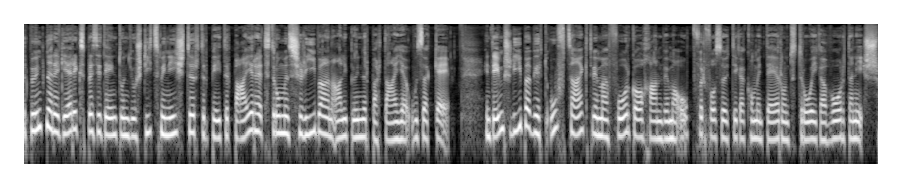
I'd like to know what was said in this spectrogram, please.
Der Bündner Regierungspräsident und Justizminister der Peter Bayer hat darum ein Schreiben an alle Bündner Parteien herausgegeben. In dem Schreiben wird aufgezeigt, wie man vorgehen kann, wenn man Opfer von solchen Kommentaren und Drohungen geworden ist.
